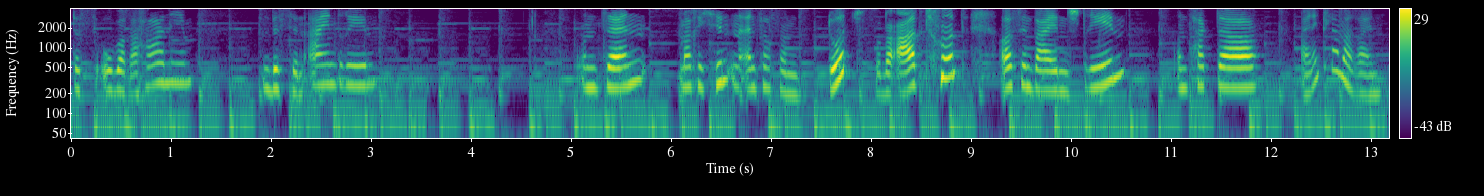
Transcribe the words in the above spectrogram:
das obere Haar nehmen, ein bisschen eindrehen. Und dann mache ich hinten einfach so ein Dutt, so eine Art Dutt aus den beiden Strähnen und pack da eine Klammer rein.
